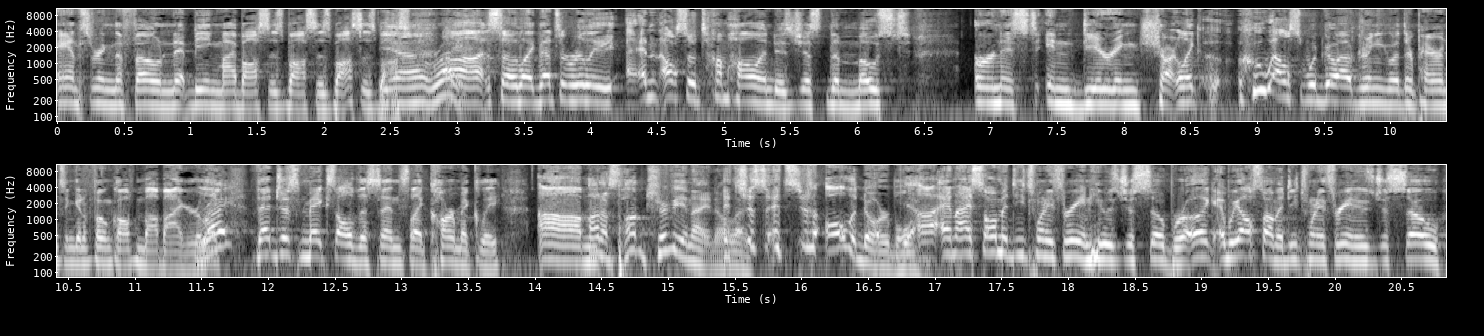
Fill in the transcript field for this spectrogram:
answering the phone being my boss's boss's boss's boss. Yeah, right. Uh, so like that's a really and also Tom Holland is just the most earnest, endearing char Like who else would go out drinking with their parents and get a phone call from Bob Iger? Like Right. that just makes all the sense like karmically. Um, On a pub trivia night, no it's less. just it's just all adorable. Yeah. Uh, and I saw him at D23 and he was just so bro. Like we all saw him at D23 and he was just so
